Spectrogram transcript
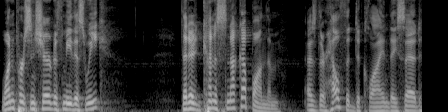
One person shared with me this week that it had kind of snuck up on them as their health had declined. They said,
